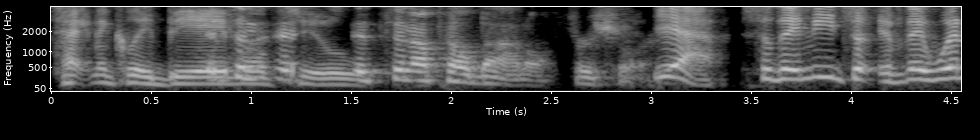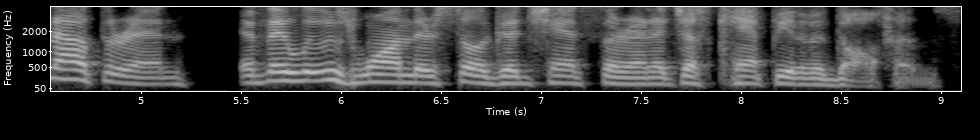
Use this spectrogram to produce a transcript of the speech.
technically be It's able an, it- to. it's an uphill battle for sure. yeah. So they need to. If they win out, they're in. If they lose one, there's still a good chance they're in. It just can't be the Dolphins.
